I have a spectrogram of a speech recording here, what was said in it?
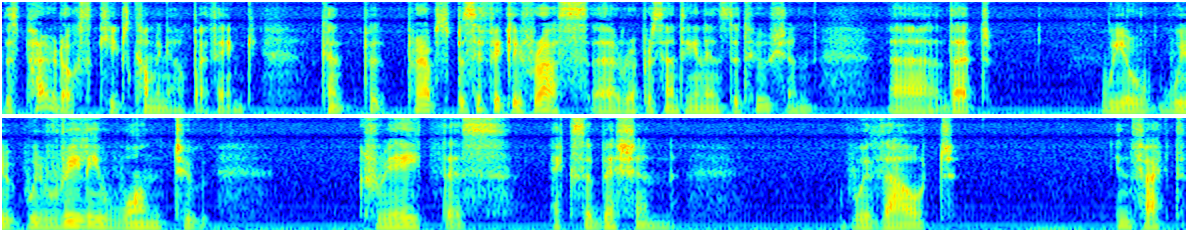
this paradox keeps coming up. I think, Can, p- perhaps specifically for us, uh, representing an institution, uh, that we we we really want to create this exhibition without, in fact,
